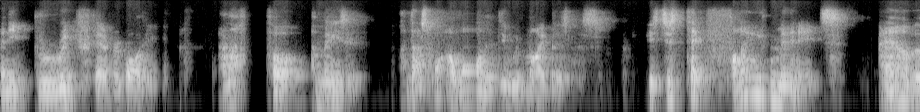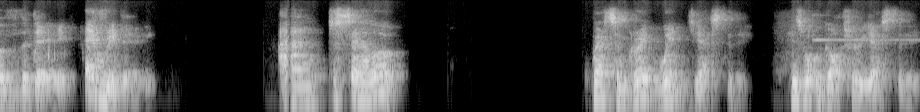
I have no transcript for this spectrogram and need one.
And he briefed everybody. And I thought, amazing. And that's what I want to do with my business. Is just take five minutes out of the day, every day, and just say hello we had some great wins yesterday. Here's what we got through yesterday.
